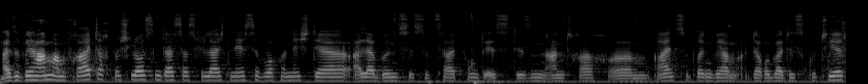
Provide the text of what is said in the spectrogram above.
Also wir haben am Freitag beschlossen, dass das vielleicht nächste Woche nicht der allergünstigste Zeitpunkt ist, diesen Antrag ähm, einzubringen. Wir haben darüber diskutiert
